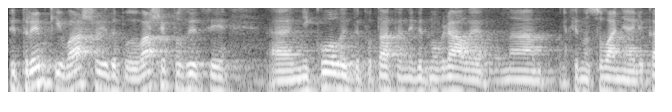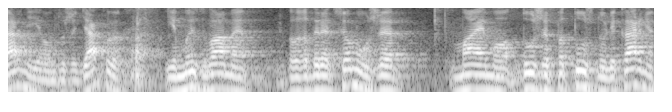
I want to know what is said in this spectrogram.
підтримки вашої вашої позиції е, ніколи депутати не відмовляли на фінансування лікарні. Я вам дуже дякую. І ми з вами, благодаря цьому, вже маємо дуже потужну лікарню.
